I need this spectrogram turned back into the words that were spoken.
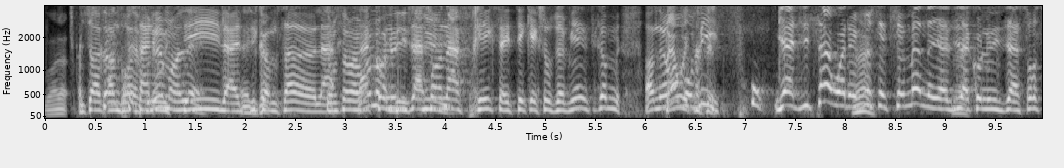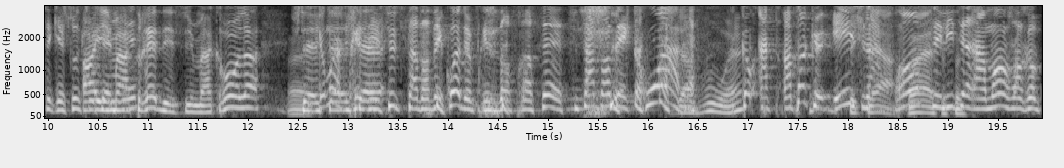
Voilà. Ça, Grande-Bretagne c'était vraiment aussi, laid. il a dit Exact. comme ça, euh, la, Comme ça colonisation déçu. en Afrique, ça a été quelque chose de bien. C'est comme en Europe, oui, ça, oublie. c'est fou. Il a dit ça, whatever, Ouais. cette semaine. Il a dit la colonisation, c'est quelque chose qui Ah, était il m'a très déçu. Macron là, j'étais- Comment très déçu? Tu t'attendais quoi d'un président français? Tu t'attendais quoi? J'avoue, hein. Comme, en, en tant que H, C'est la. France, Ouais, c'est ça. littéralement genre comme.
